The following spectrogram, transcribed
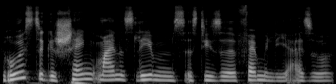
größte Geschenk meines Lebens, ist diese Family. Also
